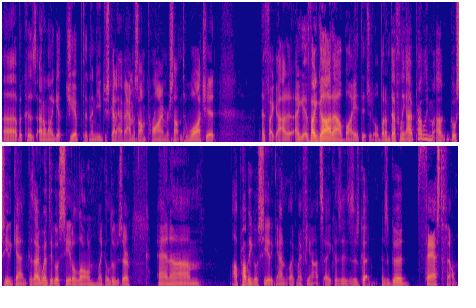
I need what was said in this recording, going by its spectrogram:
Uh, because I don't want to get gypped, and then you just got to have Amazon Prime or something to watch it if I got it. I, if I got it, I'll buy it digital. But I'm definitely, I probably I'll go see it again because I went to go see it alone, like a loser, and um, I'll probably go see it again with like my fiance because it was good. It's a good fast film.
